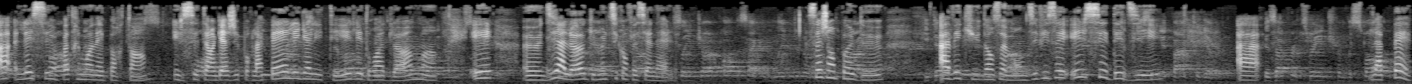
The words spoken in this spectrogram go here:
a laissé un patrimoine important. Il s'était engagé pour la paix, l'égalité, les droits de l'homme et un dialogue multiconfessionnel. Saint Jean-Paul II a vécu dans un monde divisé et il s'est dédié à la paix.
